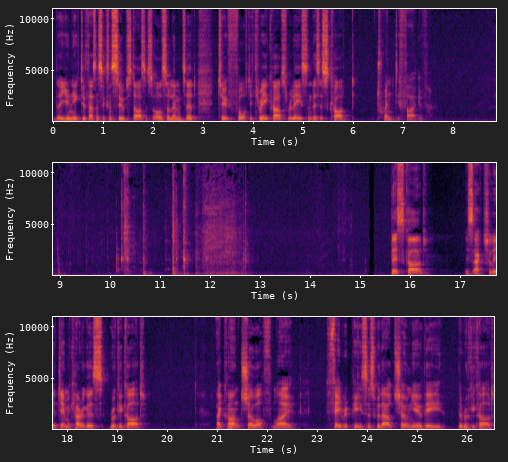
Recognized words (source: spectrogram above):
the unique 2016 Superstars is also limited to 43 cards released and this is card 25. This card is actually Jamie Carragher's rookie card. I can't show off my favorite pieces without showing you the, the rookie card.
